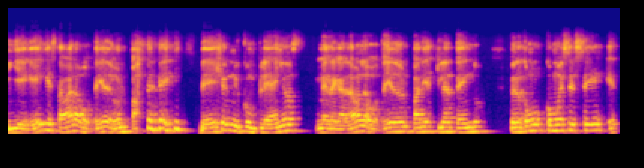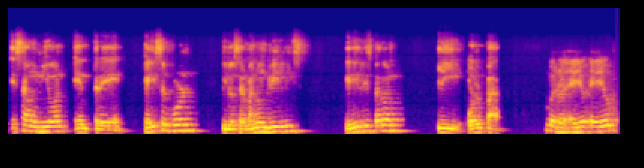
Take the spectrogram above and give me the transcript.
y llegué y estaba la botella de Par. De hecho, en mi cumpleaños me regalaban la botella de All Par y aquí la tengo. Pero ¿cómo, cómo es ese, esa unión entre Hazelburn y los hermanos Grillis, Grillis perdón, y Par? Bueno, ellos, ellos,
